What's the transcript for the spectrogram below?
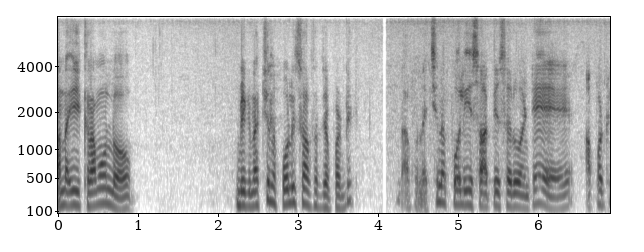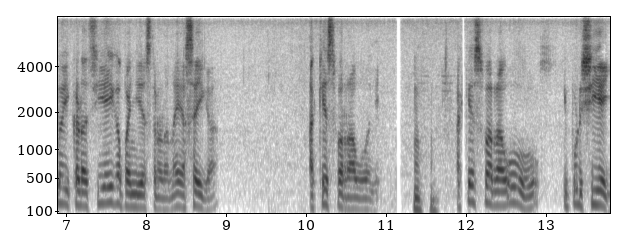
అన్న ఈ క్రమంలో మీకు నచ్చిన పోలీస్ ఆఫీసర్ చెప్పండి. నాకు నచ్చిన పోలీస్ ఆఫీసరు అంటే అప్పట్లో ఇక్కడ సిఐగా పనిచేస్తున్నాడు అన్న ఎస్ఐగా అఖేశ్వరరావు అని. అఖేశ్వరరావు ఇప్పుడు సిఐ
